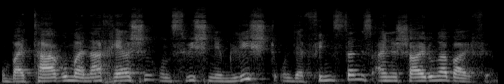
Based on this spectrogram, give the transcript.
und bei Tag und bei Nacht herrschen und zwischen dem Licht und der Finsternis eine Scheidung herbeiführen.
